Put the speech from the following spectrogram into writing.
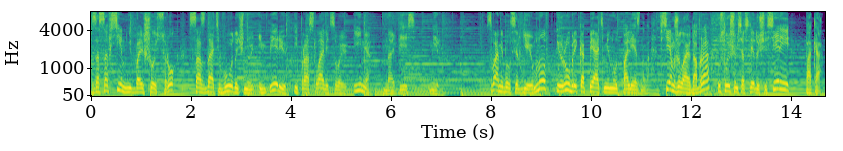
за совсем небольшой срок создать водочную империю и прославить свое имя на весь мир. С вами был Сергей Умнов и рубрика «5 минут полезного». Всем желаю добра, услышимся в следующей серии. Пока!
